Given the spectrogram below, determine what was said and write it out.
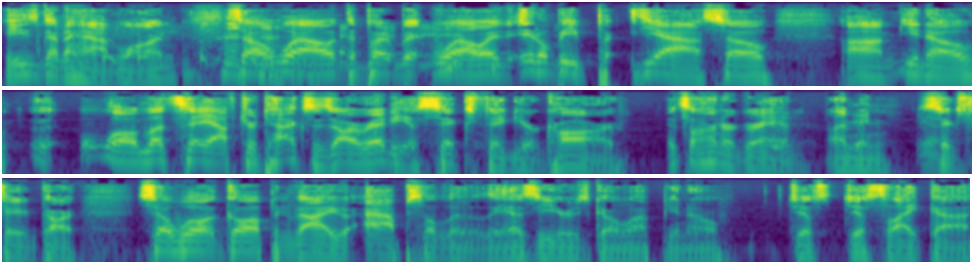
He's going to have one. So, well, the- but, but- well, it, it'll be, yeah. So, um, you know, well, let's say after tax is already a six figure car. It's a hundred grand. I mean, six figure car. So will it go up in value? Absolutely. As the years go up, you know, just, just like, uh,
